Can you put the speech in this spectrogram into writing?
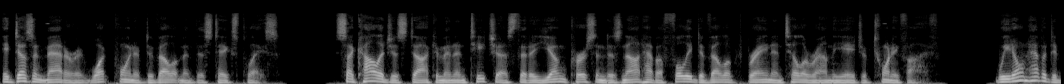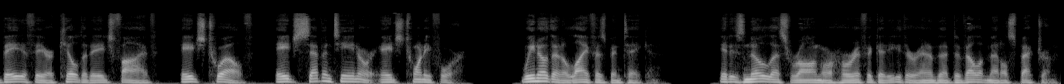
It doesn't matter at what point of development this takes place. Psychologists document and teach us that a young person does not have a fully developed brain until around the age of 25. We don't have a debate if they are killed at age 5, age 12, age 17, or age 24. We know that a life has been taken. It is no less wrong or horrific at either end of the developmental spectrum.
